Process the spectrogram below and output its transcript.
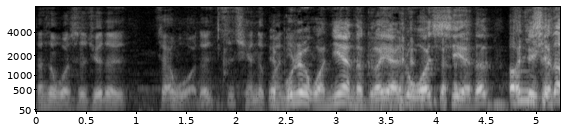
但是我是觉得，在我的之前的观点，不是我念的格言，是我写的。哦，你写的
